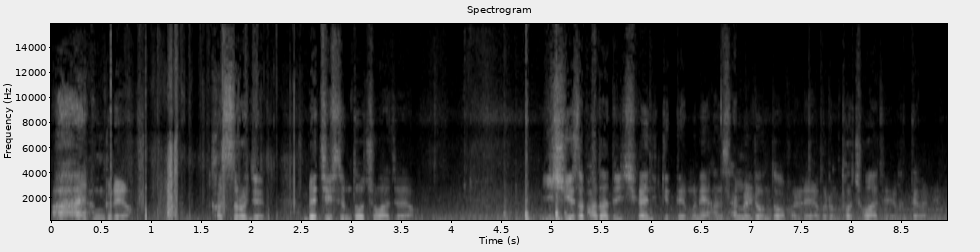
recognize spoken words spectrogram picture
아, 안 그래요. 갈수록 이제 며칠 있으면 더 좋아져요. 이슈에서 받아들일 시간이 있기 때문에 한 3일 정도 걸려요. 그럼 더 좋아져요. 그때 가면.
